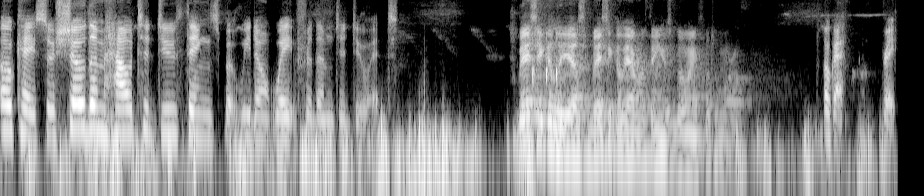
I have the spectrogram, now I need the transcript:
Okay, so show them how to do things, but we don't wait for them to do it. Basically, yes. Basically, everything is going for tomorrow. Okay, great.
